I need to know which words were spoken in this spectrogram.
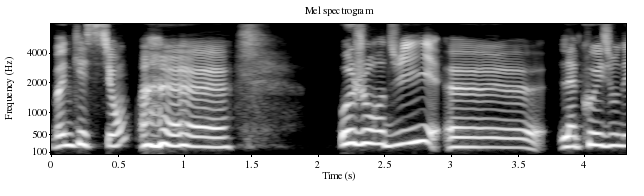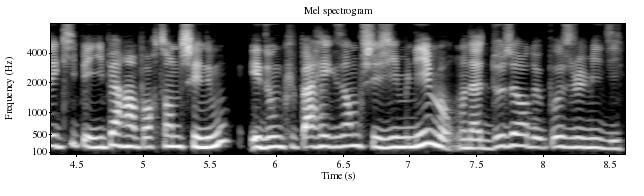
bonne question. Aujourd'hui, euh, la cohésion d'équipe est hyper importante chez nous. Et donc, par exemple, chez Gymlib, on a deux heures de pause le midi.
